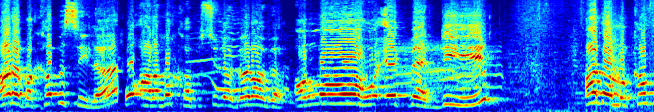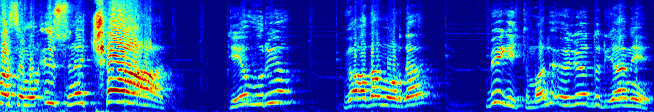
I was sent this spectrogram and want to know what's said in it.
araba kapısıyla o araba kapısıyla beraber Allahu Ekber deyip adamın kafasının üstüne çat diye vuruyor ve adam orada büyük ihtimalle ölüyordur yani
